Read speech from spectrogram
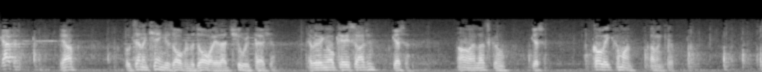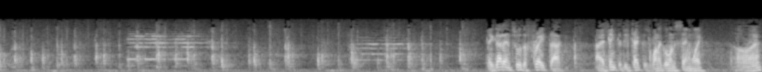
Captain. Yeah? Lieutenant King is over in the doorway of that shoe repair shop. Everything okay, Sergeant? Yes, sir. All right, let's go. Yes, sir. Coley, come on. Coming, Captain. They got in through the freight dock. I think the detectives want to go in the same way. All right.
